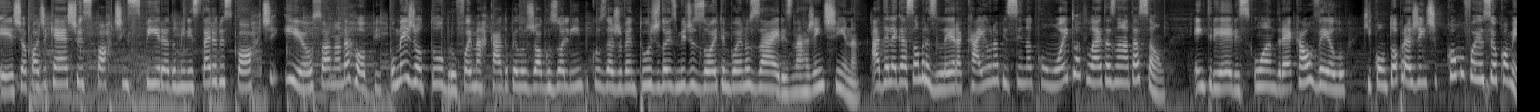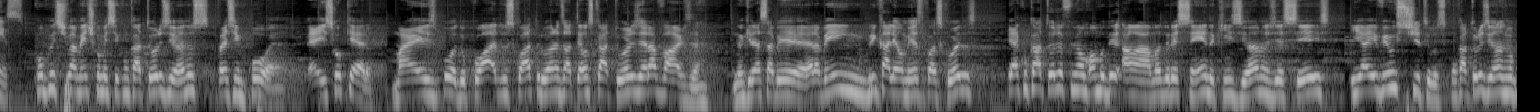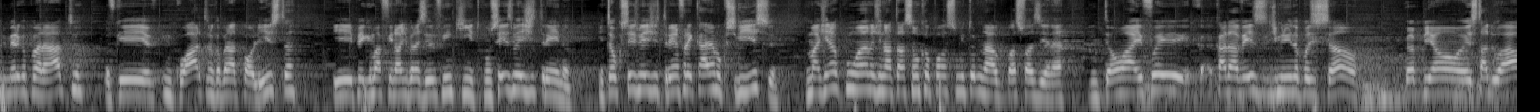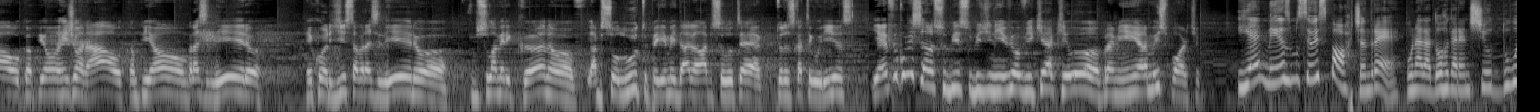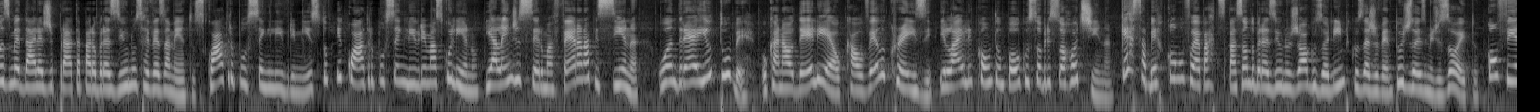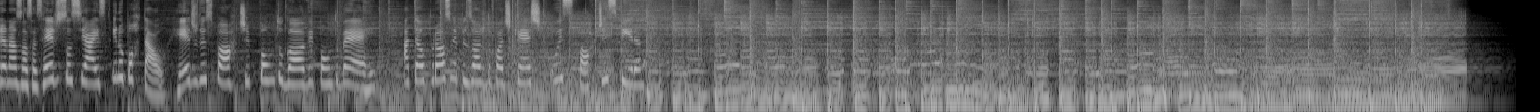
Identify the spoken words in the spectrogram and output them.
Este é o podcast O Esporte Inspira do Ministério do Esporte e eu sou a Ananda Hope. O mês de outubro foi marcado pelos Jogos Olímpicos da Juventude 2018 em Buenos Aires, na Argentina. A delegação brasileira caiu na piscina com oito atletas na natação. Entre eles, o André Calvelo, que contou pra gente como foi o seu começo. Competitivamente comecei com 14 anos, falei assim, pô, é, é isso que eu quero. Mas, pô, do, dos 4 anos até os 14 era várzea não queria saber, era bem brincalhão mesmo com as coisas. E aí com 14 eu fui amadurecendo, 15 anos, 16. E aí veio os títulos. Com 14 anos, meu primeiro campeonato, eu fiquei em quarto no Campeonato Paulista. E peguei uma final de brasileiro fiquei em quinto, com seis meses de treino. Então, com seis meses de treino, eu falei, caramba, eu consegui isso. Imagina com um ano de natação que eu posso me tornar, o que eu posso fazer, né? Então aí foi cada vez diminuindo a posição, campeão estadual, campeão regional, campeão brasileiro, recordista brasileiro, sul-americano, absoluto, peguei medalha lá, absoluto é todas as categorias. E aí fui começando a subir, subir de nível, eu vi que aquilo para mim era meu esporte. E é mesmo seu esporte, André. O nadador garantiu duas medalhas de prata para o Brasil nos revezamentos 4 por 100 livre misto e 4 por 100 livre masculino. E além de ser uma fera na piscina, o André é youtuber. O canal dele é o Calvelo Crazy e lá ele conta um pouco sobre sua rotina. Quer saber como foi a participação do Brasil nos Jogos Olímpicos da Juventude 2018? Confira nas nossas redes sociais e no portal rededoesporte.gov.br. Até o próximo episódio do podcast O Esporte Inspira.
